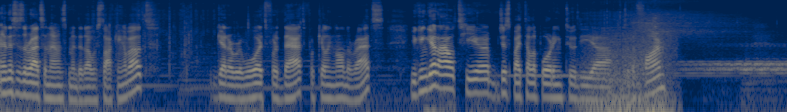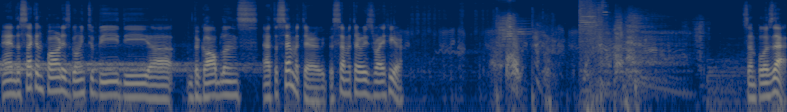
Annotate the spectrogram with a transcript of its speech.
And this is the rats announcement that I was talking about. Get a reward for that, for killing all the rats. You can get out here just by teleporting to the uh, to the farm. And the second part is going to be the uh, the goblins at the cemetery. The cemetery is right here. Simple as that.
